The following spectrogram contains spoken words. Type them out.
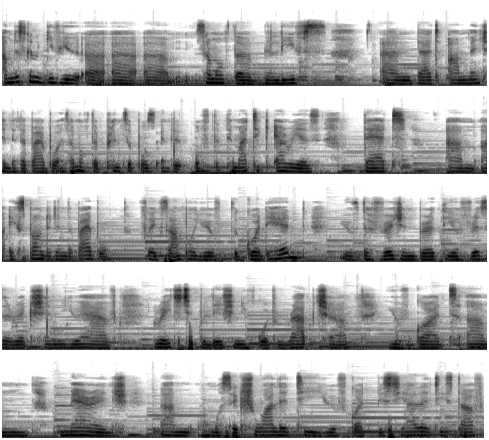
I'm just going to give you uh, uh, um, some of the beliefs and that are mentioned in the bible and some of the principles and the, of the thematic areas that um, are expounded in the Bible. For example, you have the Godhead, you have the virgin birth, you have resurrection, you have great tribulation, you've got rapture, you've got um, marriage, um, homosexuality, you've got bestiality stuff,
